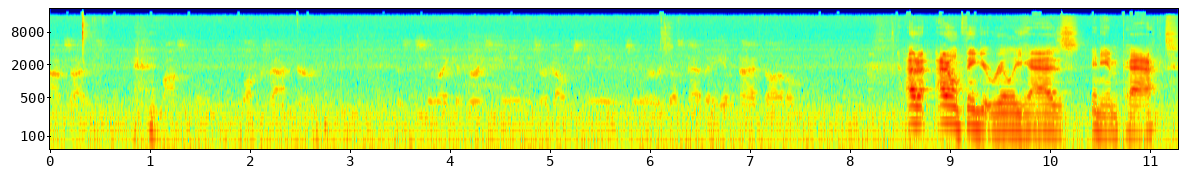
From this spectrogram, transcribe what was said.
outside of possible luck factor? Like it hurts teams or helps teams, or doesn't have any impact on them? I don't, I don't think it really has an impact.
